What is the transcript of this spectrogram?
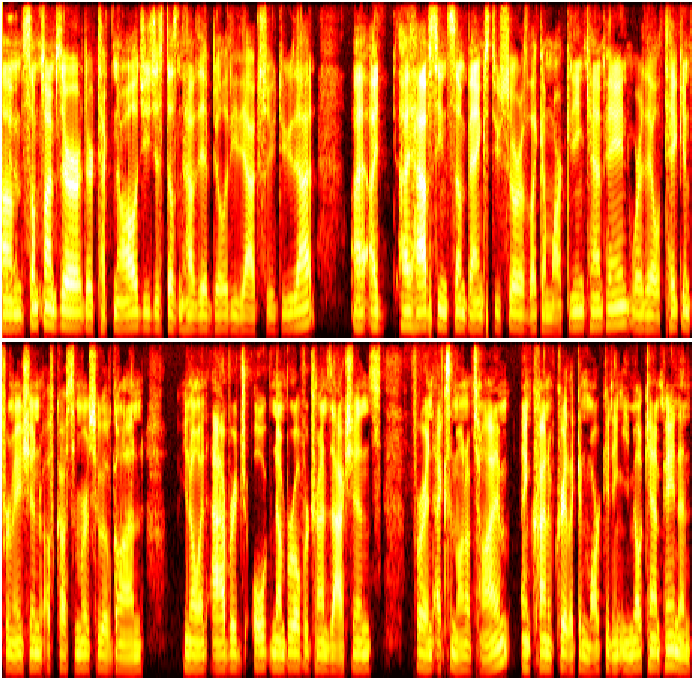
Yeah. Um, sometimes their their technology just doesn't have the ability to actually do that. I, I I have seen some banks do sort of like a marketing campaign where they'll take information of customers who have gone, you know, an average number over transactions for an X amount of time and kind of create like a marketing email campaign and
